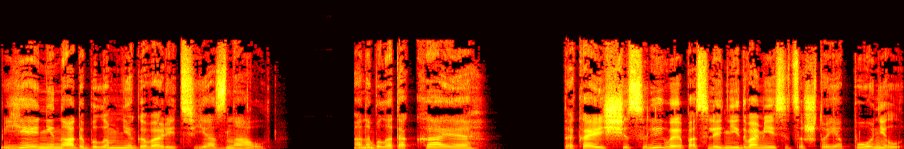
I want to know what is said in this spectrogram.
Ей не надо было мне говорить, я знал. Она была такая... такая счастливая последние два месяца, что я понял.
